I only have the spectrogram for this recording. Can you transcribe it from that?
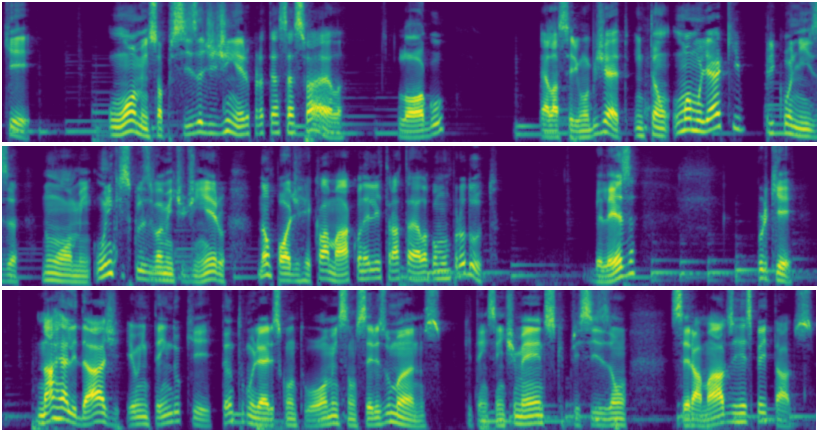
que um homem só precisa de dinheiro para ter acesso a ela. Logo, ela seria um objeto. Então, uma mulher que preconiza num homem única e exclusivamente o dinheiro não pode reclamar quando ele trata ela como um produto. Beleza? Por quê? Na realidade, eu entendo que tanto mulheres quanto homens são seres humanos, que têm sentimentos, que precisam ser amados e respeitados.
